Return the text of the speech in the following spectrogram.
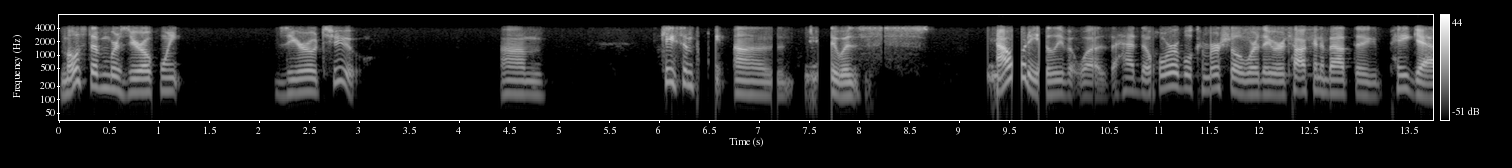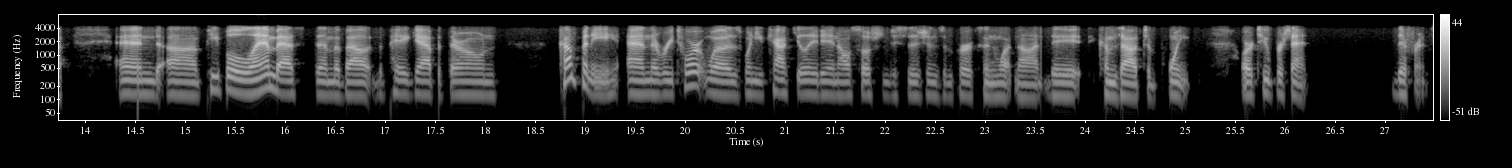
Most of them were 0.02. Um, case in point, uh, it was Audi, I believe it was, that had the horrible commercial where they were talking about the pay gap, and uh, people lambasted them about the pay gap at their own company, and the retort was, when you calculate in all social decisions and perks and whatnot, they, it comes out to point or two percent difference.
